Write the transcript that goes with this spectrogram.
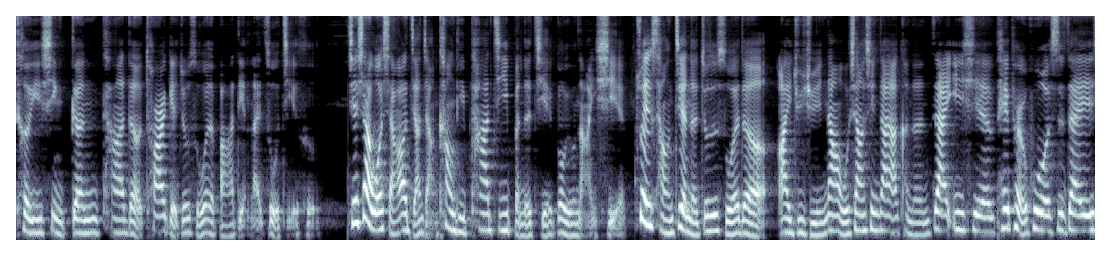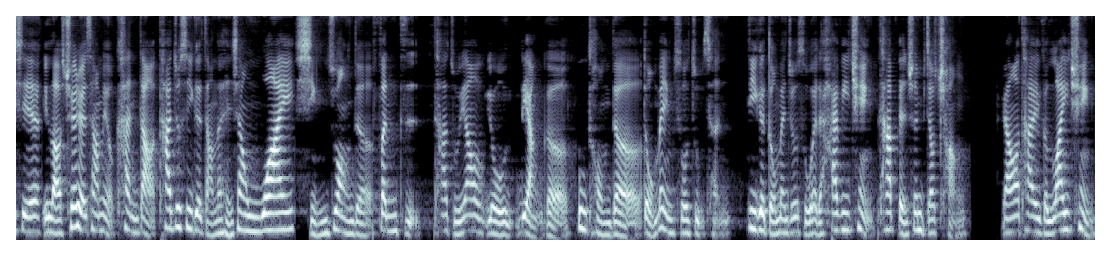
特异性，跟它的 target 就所谓的靶点来做结合。接下来我想要讲讲抗体它基本的结构有哪一些，最常见的就是所谓的 IgG。那我相信大家可能在一些 paper 或者是在一些 Illustrator 上面有看到，它就是一个长得很像 Y 形状的分子，它主要有两个不同的 domain 所组成。第一个 domain 就是所谓的 heavy chain，它本身比较长，然后它有一个 light chain，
